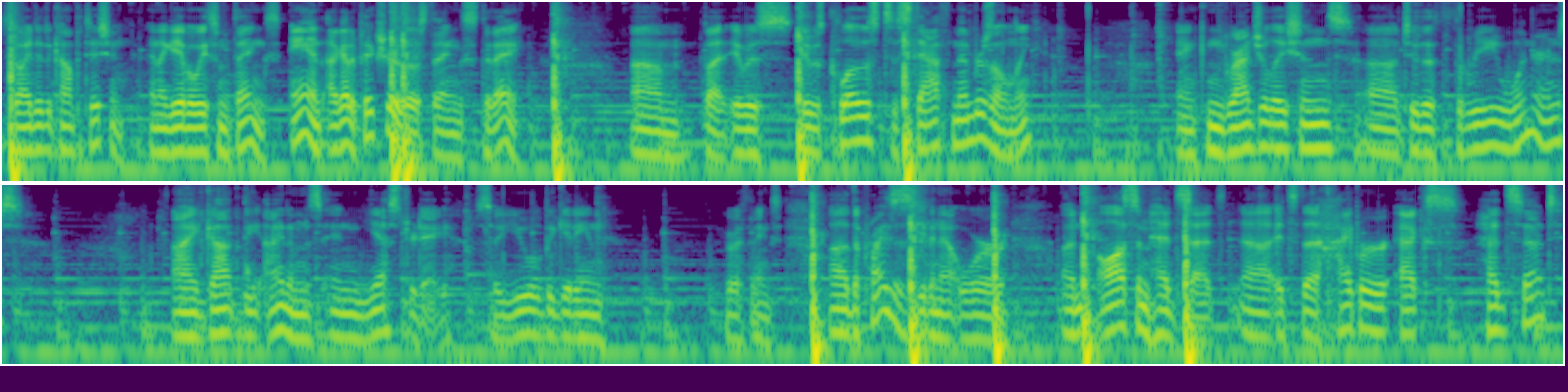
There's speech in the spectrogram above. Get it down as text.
So I did a competition and I gave away some things, and I got a picture of those things today. Um, but it was it was closed to staff members only. And congratulations uh, to the three winners I got the items in yesterday, so you will be getting your things. Uh, the prizes given out were an awesome headset. Uh, it's the HyperX headset,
